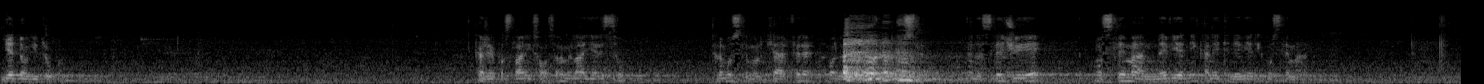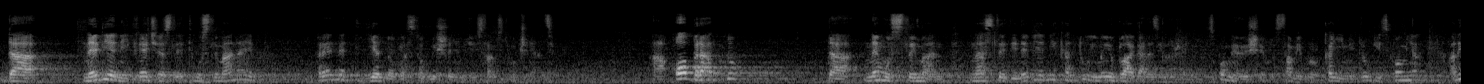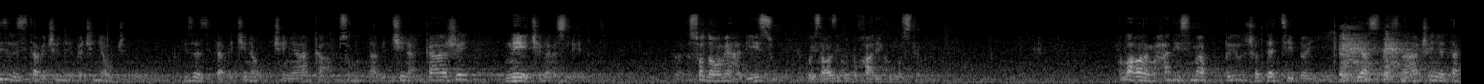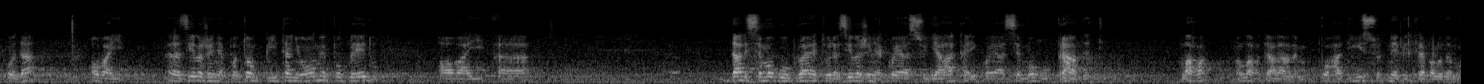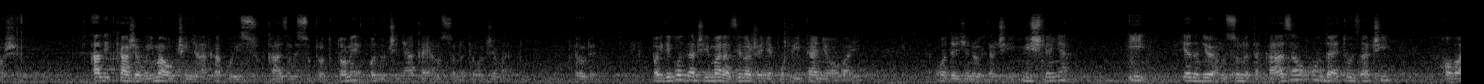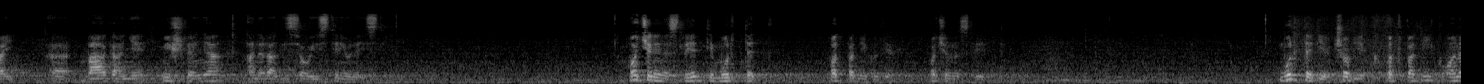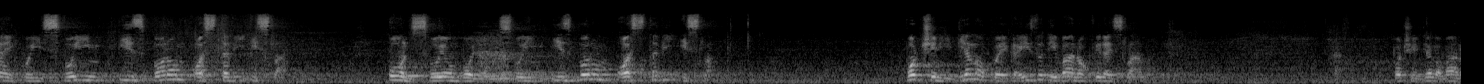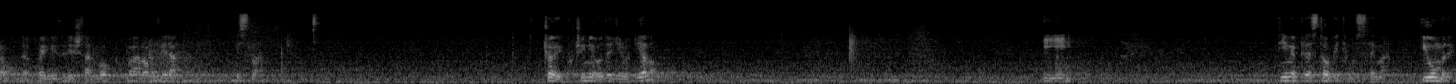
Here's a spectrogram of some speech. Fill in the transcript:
Jednog i drugog. Kaže poslanik sa osram ila jer su kada muslimun kafire, on muslim. Ne nasljeđuje musliman nevjernika, niti nevjernik musliman. Da nevjernik neće naslijediti muslimana je predmet jednoglasnog mišljenja među islamskim učenjacima. A obratno, da nemusliman nasledi nevjernika, tu imaju blaga razilaženja. Spomnio više evo, sami Ibn i drugi spominjali, ali izrazita većina, većina učenjaka, Izrazita većina učenjaka, apsolutna većina, kaže neće ga naslijediti. Sodno ovome hadisu koji se nalazi kod Buhari i kod muslima. Allah nam hadis ima prilično decidno i jasno značenje, tako da ovaj razilaženja po tom pitanju u ovome pogledu ovaj, a, da li se mogu ubrojati u razilaženja koja su jaka i koja se mogu pravdati. Allah, Allah ta'ala po hadisu ne bi trebalo da može. Ali, kažemo, ima učenjaka koji su kazali suprotno tome od učenjaka na od džemata. Pa gdje god, znači, ima razilaženje po pitanju ovaj određenog, znači, mišljenja i jedan dio Janusunata kazao, onda je tu, znači, ovaj E, vaganje mišljenja, a ne radi se o istini ili neistini. Hoće li naslijediti murted, otpadnik od vjeri? Hoće li naslijediti? Murted je čovjek, otpadnik, onaj koji svojim izborom ostavi islam. On svojom voljom i svojim izborom ostavi islam. Počini dijelo koje ga izvodi van okvira islama. Počini djelo van, na kojeg izvodi van okvira islama. Čovjek počini određeno djelo i time prestao biti musliman i umre.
